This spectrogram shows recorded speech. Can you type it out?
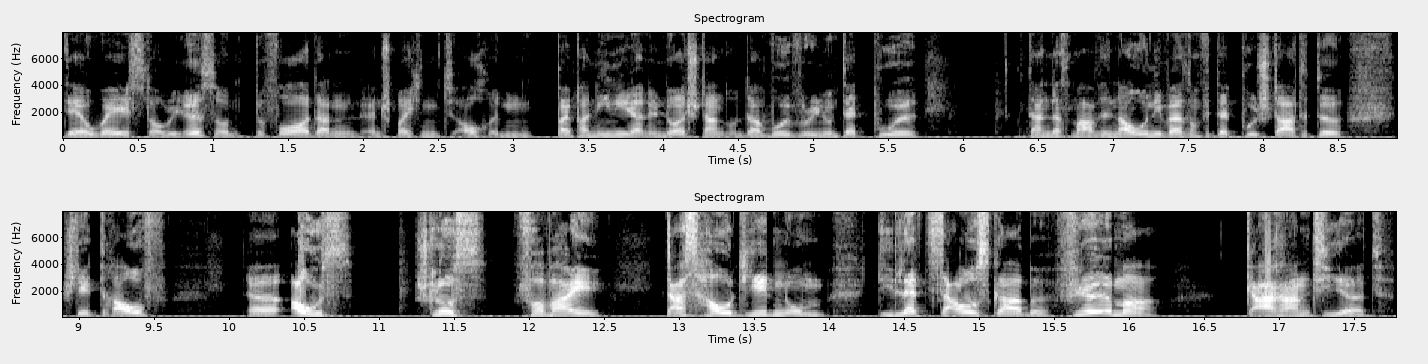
der Way Story ist und bevor dann entsprechend auch in, bei Panini dann in Deutschland unter Wolverine und Deadpool dann das Marvel Now Universum für Deadpool startete, steht drauf äh, aus, Schluss, vorbei. Das haut jeden um. Die letzte Ausgabe für immer. Garantiert.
